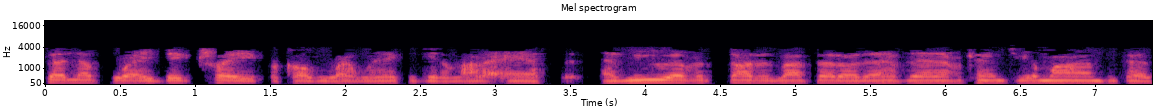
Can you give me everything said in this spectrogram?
setting up for a big trade for Coby White where they could get a lot of assets. Have you ever thought about that or have that ever came to your mind? Because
